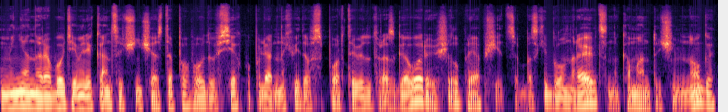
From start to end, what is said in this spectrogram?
У меня на работе американцы очень часто по поводу всех популярных видов спорта ведут разговоры, решил приобщиться. Баскетбол нравится, но команд очень много.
